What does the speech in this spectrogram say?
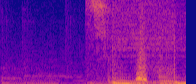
Ciao.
